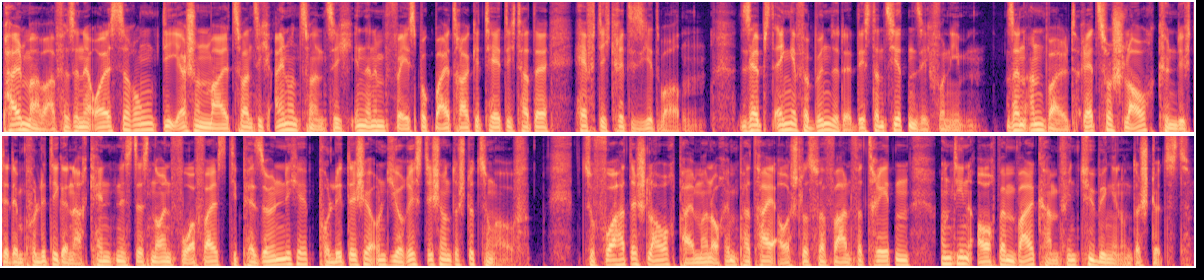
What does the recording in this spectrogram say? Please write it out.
Palmer war für seine Äußerung, die er schon mal 2021 in einem Facebook-Beitrag getätigt hatte, heftig kritisiert worden. Selbst enge Verbündete distanzierten sich von ihm. Sein Anwalt Rezzo Schlauch kündigte dem Politiker nach Kenntnis des neuen Vorfalls die persönliche, politische und juristische Unterstützung auf. Zuvor hatte Schlauch Palmer noch im Parteiausschlussverfahren vertreten und ihn auch beim Wahlkampf in Tübingen unterstützt.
